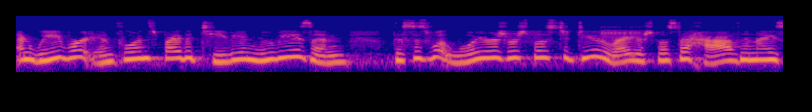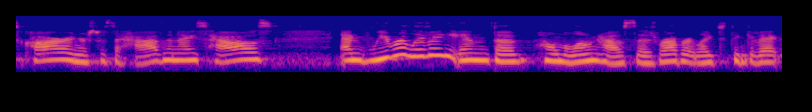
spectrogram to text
And we were influenced by the TV and movies, and this is what lawyers were supposed to do, right? You're supposed to have the nice car and you're supposed to have the nice house. And we were living in the Home Alone house, as Robert liked to think of it,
